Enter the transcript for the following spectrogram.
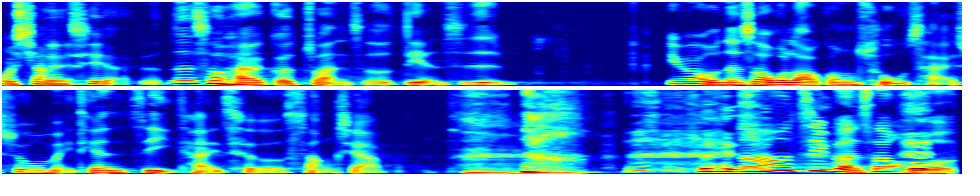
我想起来了，那时候还有一个转折点是，因为我那时候我老公出差，所以我每天自己开车上下班。然后基本上我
